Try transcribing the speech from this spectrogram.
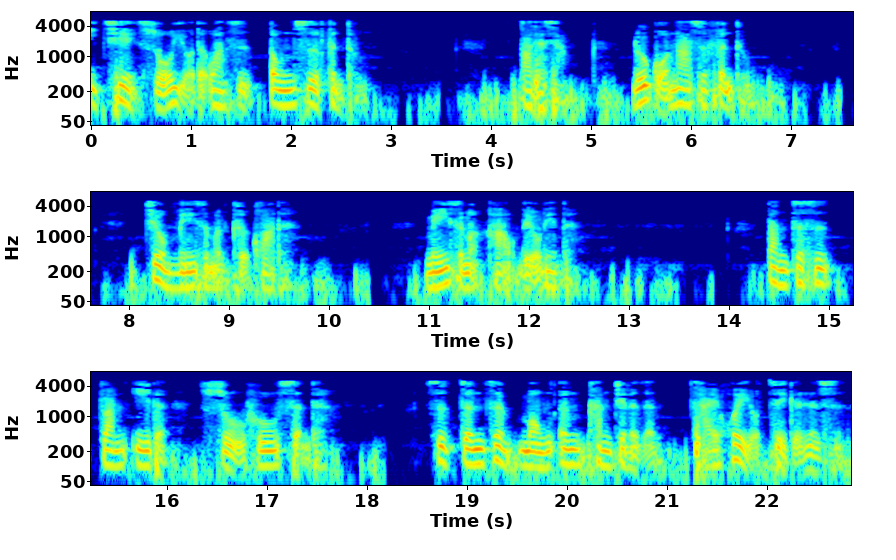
一切所有的万事都是粪土。大家想，如果那是粪土，就没什么可夸的，没什么好留恋的。但这是专一的属乎神的，是真正蒙恩看见的人才会有这个认识。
